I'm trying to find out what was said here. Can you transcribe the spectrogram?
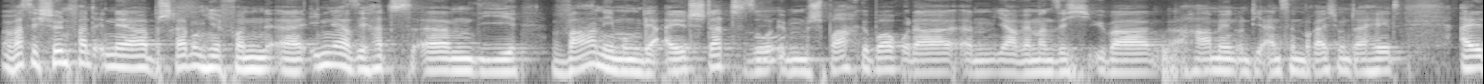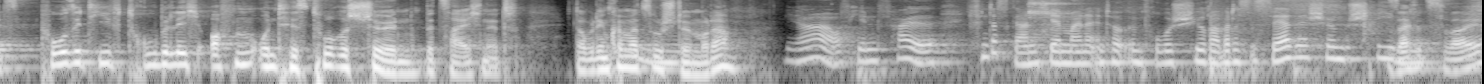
Was ich schön fand in der Beschreibung hier von äh, Inga, sie hat ähm, die Wahrnehmung der Altstadt so im Sprachgebrauch oder ähm, ja, wenn man sich über Hameln und die einzelnen Bereiche unterhält, als positiv, trubelig, offen und historisch schön bezeichnet. Ich glaube, dem können wir zustimmen, oder? Ja, auf jeden Fall. Ich finde das gar nicht hier in meiner Infobroschüre, aber das ist sehr, sehr schön beschrieben. Seite 2,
